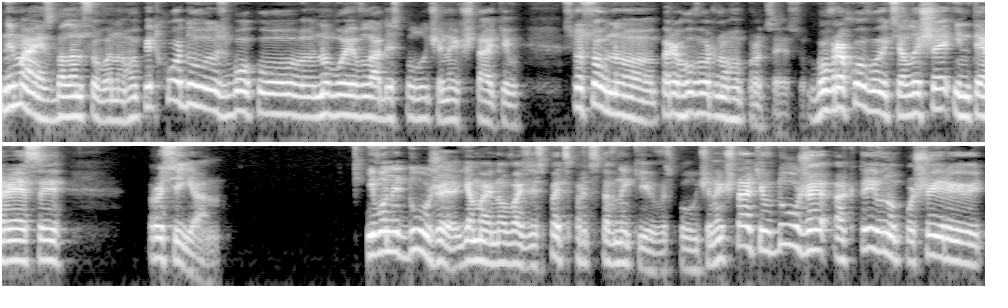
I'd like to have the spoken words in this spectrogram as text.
немає збалансованого підходу з боку нової влади Сполучених Штатів стосовно переговорного процесу, бо враховуються лише інтереси росіян. І вони дуже, я маю на увазі спецпредставників Сполучених Штатів, дуже активно поширюють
